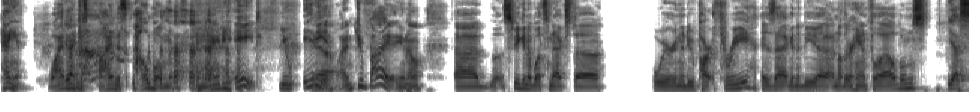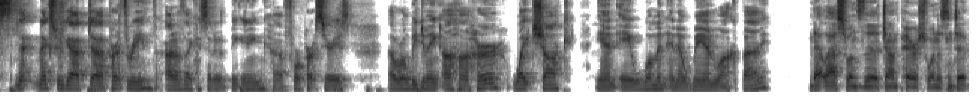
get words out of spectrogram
dang it, why did I Yeah. just buy this album in 98? You idiot. Yeah. Why didn't you buy it? You know? Uh, speaking of what's next, uh, we're going to do part three. Is that going to be uh, another handful of albums? Yes. Ne- next, we've got uh, part three out of, like I said at the beginning, uh, four part series. Uh, we'll be doing Uh Huh Her, White Chalk, and A Woman and a Man Walk By. That last one's the John Parish one, isn't it?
